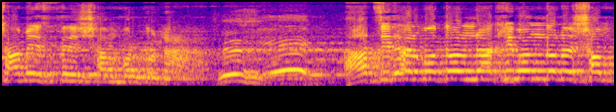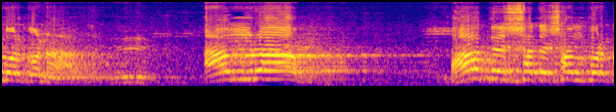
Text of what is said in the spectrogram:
স্বামী স্ত্রীর সম্পর্ক না। হাসিনার মতন রাখি বন্ধনের সম্পর্ক না। আমরা ভারতের সাথে সম্পর্ক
